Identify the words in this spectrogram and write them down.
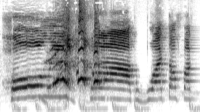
holy fuck, what the fuck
